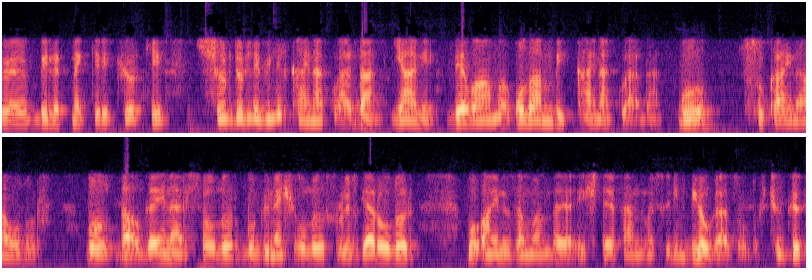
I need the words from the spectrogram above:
e, belirtmek gerekiyor ki sürdürülebilir kaynaklardan yani devamı olan bir kaynaklardan. Bu su kaynağı olur, bu dalga enerjisi olur, bu güneş olur, rüzgar olur. Bu aynı zamanda işte efendime söyleyeyim biyogaz olur. Çünkü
